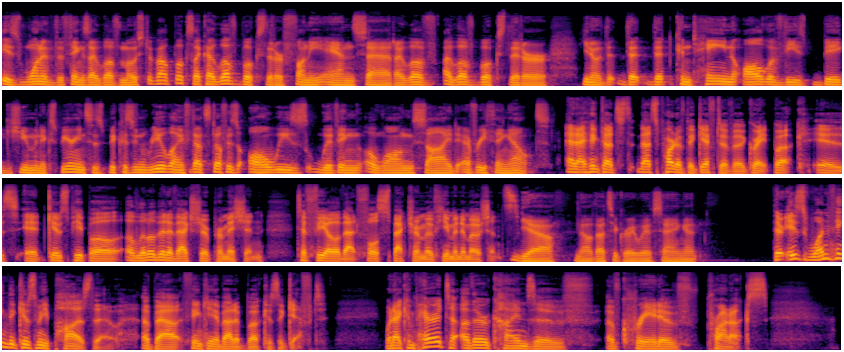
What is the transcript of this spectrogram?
is one of the things I love most about books. Like I love books that are funny and sad. I love I love books that are, you know, that that that contain all of these big human experiences because in real life that stuff is always living alongside everything else. And I think that's that's part of the gift of a great book is it gives people a little bit of extra permission to feel that full spectrum of human emotions. Yeah. No, that's a great way of saying it. There is one thing that gives me pause though about thinking about a book as a gift when I compare it to other kinds of of creative products,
